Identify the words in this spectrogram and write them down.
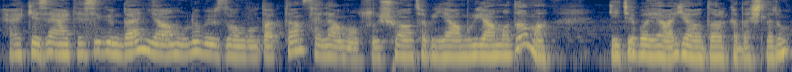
Herkese ertesi günden yağmurlu bir Zonguldak'tan selam olsun. Şu an tabii yağmur yağmadı ama gece bayağı yağdı arkadaşlarım.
